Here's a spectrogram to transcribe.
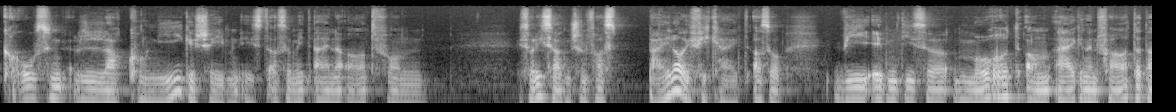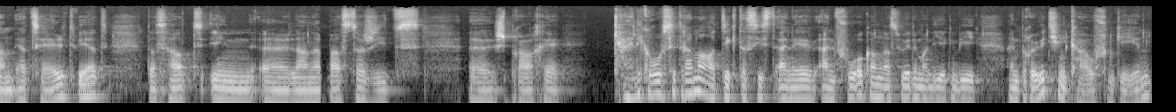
großen Lakonie geschrieben ist, also mit einer Art von, wie soll ich sagen, schon fast Beiläufigkeit. Also wie eben dieser Mord am eigenen Vater dann erzählt wird, das hat in äh, Lana Bastajids äh, Sprache keine große Dramatik. Das ist eine, ein Vorgang, als würde man irgendwie ein Brötchen kaufen gehen.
